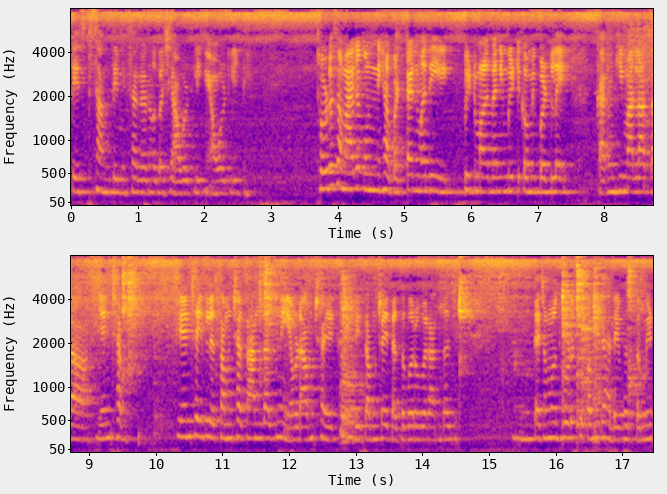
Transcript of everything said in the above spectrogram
टेस्ट सांगते मी सगळ्यांना कशी आवडली नाही आवडली ते. थोडंसं माझ्या माझ्याकडून ह्या पट्ट्यांमध्ये पीठ मळताना मीठ कमी पडलंय. कारण की मला आता यांच्या यांच्या इथल्या चमच्याचा अंदाज नाही एवढा. आमच्या घरी चमचा आहे त्याचा बरोबर अंदाज आहे. त्याच्यामुळे थोडंसं कमी झालंय फक्त मीठ.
